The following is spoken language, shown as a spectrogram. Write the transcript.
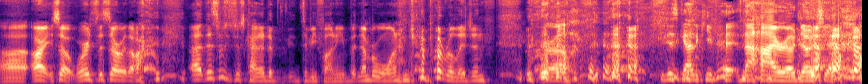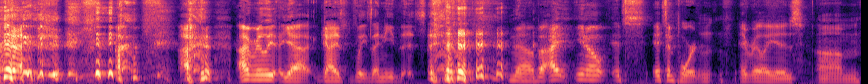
Uh, all right, so words to start with R. Uh, this was just kind of to, to be funny, but number one, I'm gonna put religion. Bro. you just got to keep hitting the high road, don't you? I really, yeah, guys, please, I need this. no, but I, you know, it's it's important. It really is. Um,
